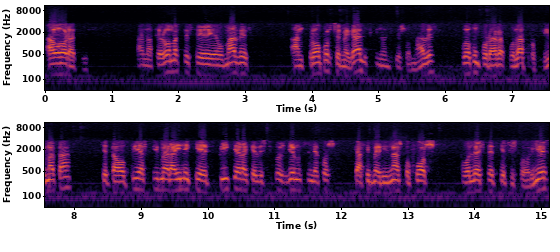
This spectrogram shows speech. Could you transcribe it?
αόρατους. Αναφερόμαστε σε ομάδες ανθρώπων, σε μεγάλες κοινωνικές ομάδες που έχουν πολλά προβλήματα και τα οποία σήμερα είναι και επίκαιρα και δυστυχώς βγαίνουν συνεχώς καθημερινά στο φως πολλές τέτοιες ιστορίες.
